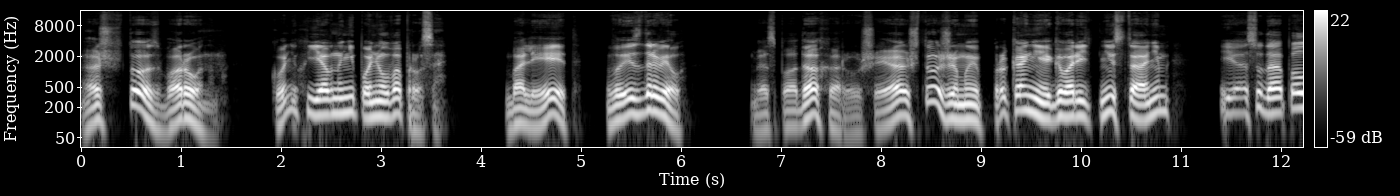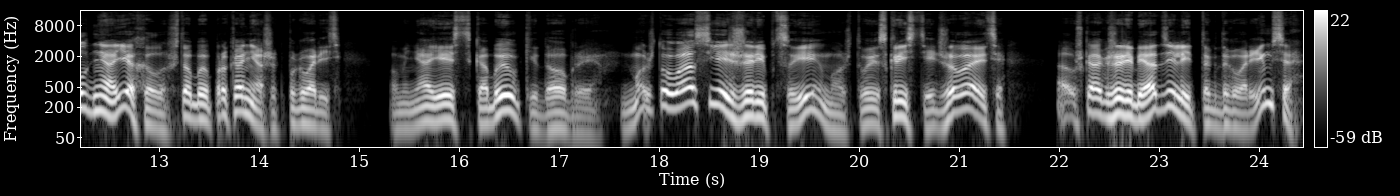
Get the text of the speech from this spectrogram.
«А что с бароном?» Конюх явно не понял вопроса. «Болеет? Выздоровел?» «Господа хорошие, а что же мы про коней говорить не станем? Я сюда полдня ехал, чтобы про коняшек поговорить. У меня есть кобылки добрые. Может, у вас есть жеребцы, может, вы скрестить желаете. А уж как жеребят делить, так договоримся?»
